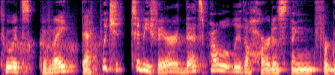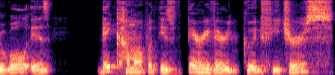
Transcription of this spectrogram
to its great detriment. Which, to be fair, that's probably the hardest thing for Google is they come up with these very, very good features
